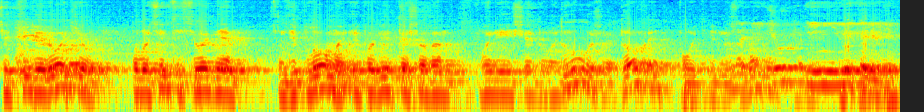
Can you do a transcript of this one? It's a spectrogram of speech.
ці 4 роки, отримати сьогодні дипломи і повірте, що вам вони ще дуже добре потрібні. і Інні Вікторівні.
